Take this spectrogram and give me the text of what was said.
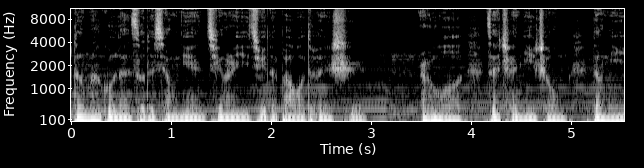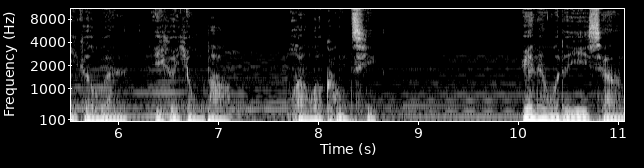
当那股蓝色的想念轻而易举地把我吞噬。而我在沉溺中等你一个吻，一个拥抱，还我空气。原谅我的臆想，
